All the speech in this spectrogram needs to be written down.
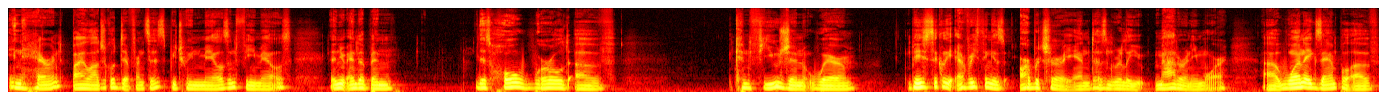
inherent biological differences between males and females, then you end up in this whole world of confusion where basically everything is arbitrary and doesn't really matter anymore. Uh, one example of,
